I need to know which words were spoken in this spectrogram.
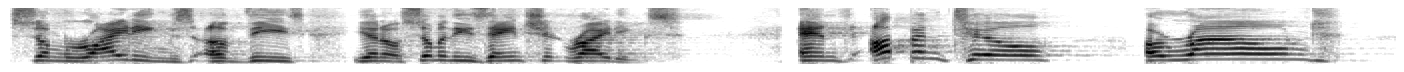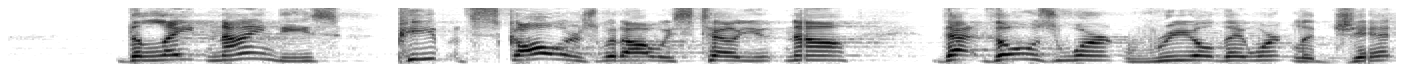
some writings of these, you know, some of these ancient writings. And up until around the late 90s, people, scholars would always tell you, no, that those weren't real, they weren't legit,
